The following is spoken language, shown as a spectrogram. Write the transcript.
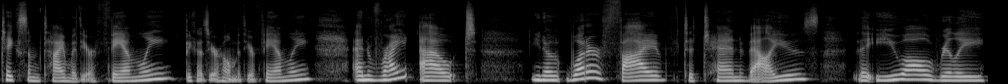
take some time with your family because you're home with your family, and write out, you know, what are five to 10 values that you all really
